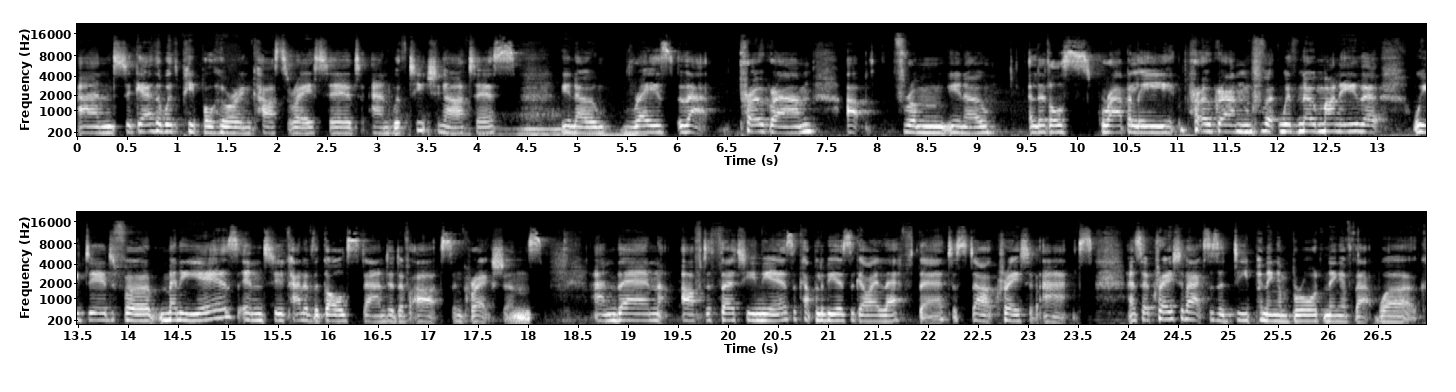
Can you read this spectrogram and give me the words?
And together with people who are incarcerated and with teaching artists, you know, raised that program up from, you know, a little scrabbly program with no money that we did for many years into kind of the gold standard of arts and corrections. And then after 13 years, a couple of years ago, I left there to start Creative Acts. And so Creative Acts is a deepening and broadening of that work.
